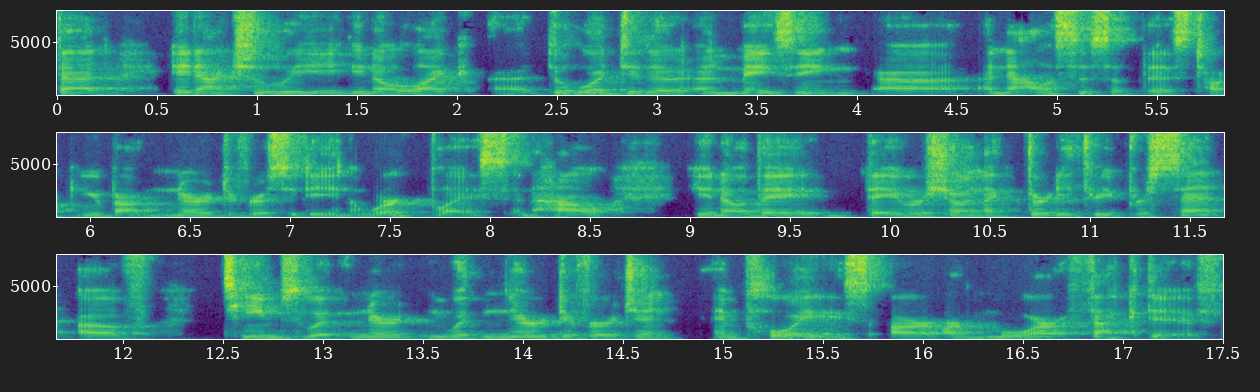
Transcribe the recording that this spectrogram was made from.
that it actually, you know, like uh, Deloitte did an amazing uh, analysis of this, talking about neurodiversity in the workplace and how, you know, they they were showing like 33% of teams with nerd with neurodivergent employees are are more effective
